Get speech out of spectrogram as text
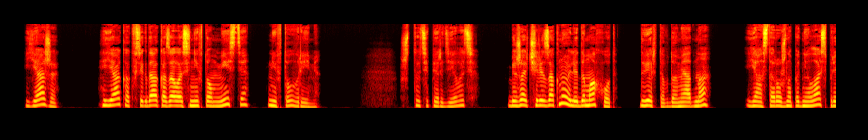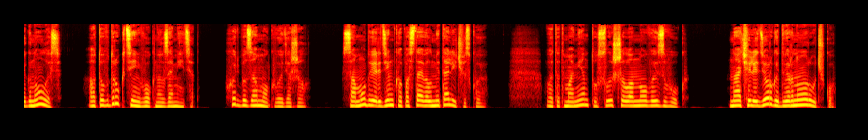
Я же... Я, как всегда, оказалась не в том месте, не в то время. Что теперь делать? Бежать через окно или дымоход? Дверь-то в доме одна. Я осторожно поднялась, пригнулась, а то вдруг тень в окнах заметят. Хоть бы замок выдержал. Саму дверь Димка поставил металлическую. В этот момент услышала новый звук. Начали дергать дверную ручку.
